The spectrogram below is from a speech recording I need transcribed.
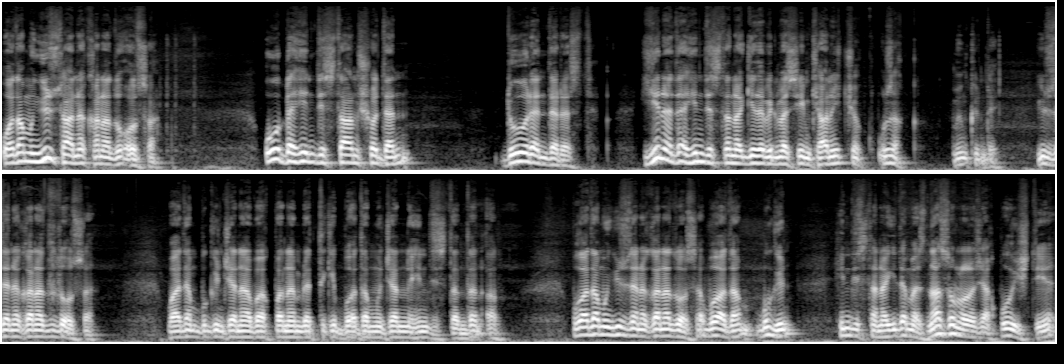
O adamın yüz tane kanadı olsa. O be Hindistan şöden dur enderest. Yine de Hindistan'a gidebilmesi imkanı hiç yok. Uzak. Mümkün değil. Yüz tane kanadı da olsa. Madem bugün Cenab-ı Hak bana emretti ki bu adamın canını Hindistan'dan al. Bu adamın yüz tane kanadı olsa bu adam bugün Hindistan'a gidemez. Nasıl olacak bu iş diye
